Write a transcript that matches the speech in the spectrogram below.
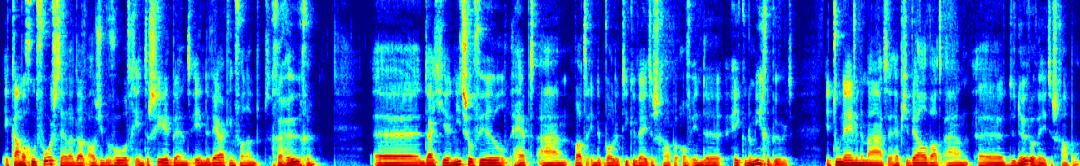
Ik kan me goed voorstellen dat als je bijvoorbeeld geïnteresseerd bent in de werking van het geheugen, uh, dat je niet zoveel hebt aan wat er in de politieke wetenschappen of in de economie gebeurt in toenemende mate heb je wel wat aan uh, de neurowetenschappen.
